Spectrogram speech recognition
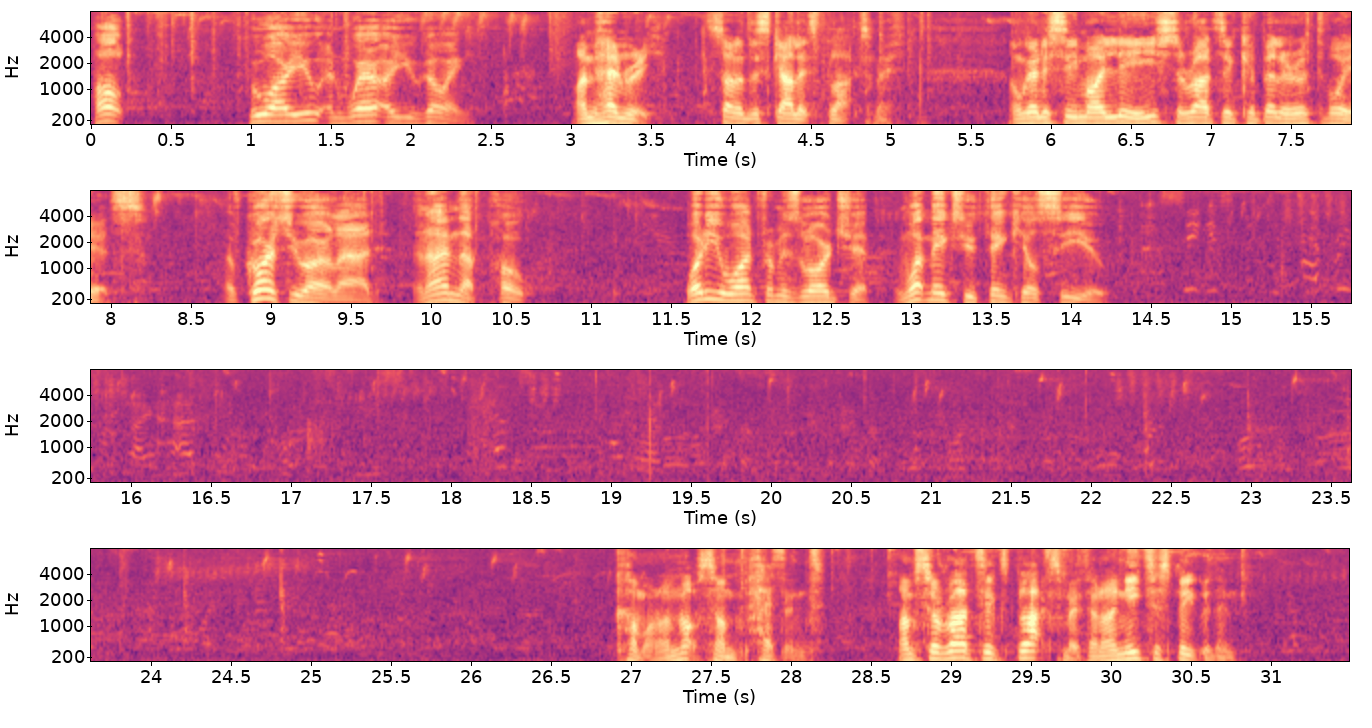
Halt! Who are you and where are you going? I'm Henry, son of the Skalitz blacksmith. I'm going to see my liege, Sir Radzig Kobyla of Dvoyitz. Of course you are, lad, and I'm the Pope. What do you want from his lordship, and what makes you think he'll see you? Come on, I'm not some peasant. I'm Sir Radzig's blacksmith, and I need to speak with him.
